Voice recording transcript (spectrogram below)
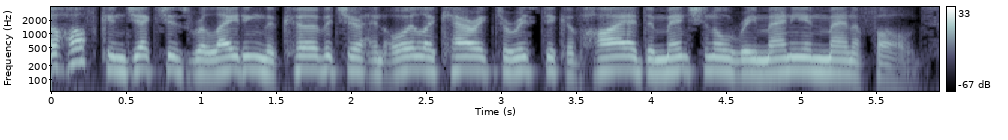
the Hopf conjectures relating the curvature and Euler characteristic of higher dimensional Riemannian manifolds.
